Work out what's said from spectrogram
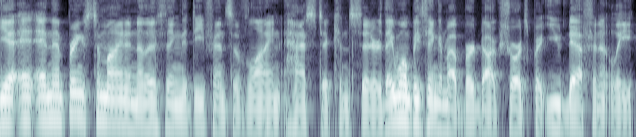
Yeah, and, and, that brings to mind another thing the defensive line has to consider. They won't be thinking about bird dog shorts, but you definitely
